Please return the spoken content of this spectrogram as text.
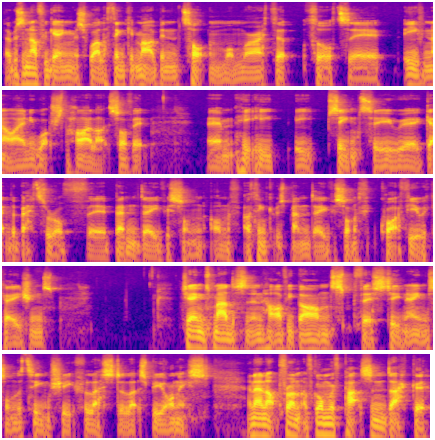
there was another game as well. I think it might have been the Tottenham one where I th- thought, uh, even though I only watched the highlights of it, um, he, he he seemed to uh, get the better of uh, Ben Davies on, on I think it was Ben Davies on a f- quite a few occasions. James Maddison and Harvey Barnes, first two names on the team sheet for Leicester, let's be honest. And then up front, I've gone with Patson Daka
